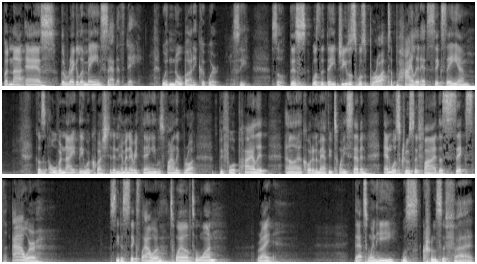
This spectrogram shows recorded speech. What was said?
but not as the regular main Sabbath day, where nobody could work. See, so this was the day Jesus was brought to Pilate at 6 a.m. Because overnight they were questioning him and everything. He was finally brought before Pilate, uh, according to Matthew 27, and was crucified the sixth hour. See the sixth hour, 12 to 1, right? That's when he was crucified.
